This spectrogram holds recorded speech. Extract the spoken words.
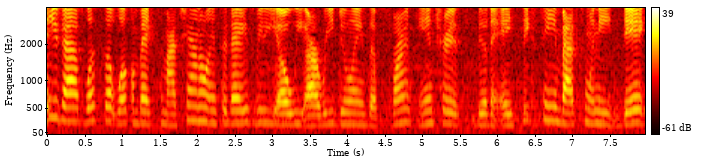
hey you guys what's up? Welcome back to my channel. In today's video we are redoing the front entrance building a 16 by 20 deck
